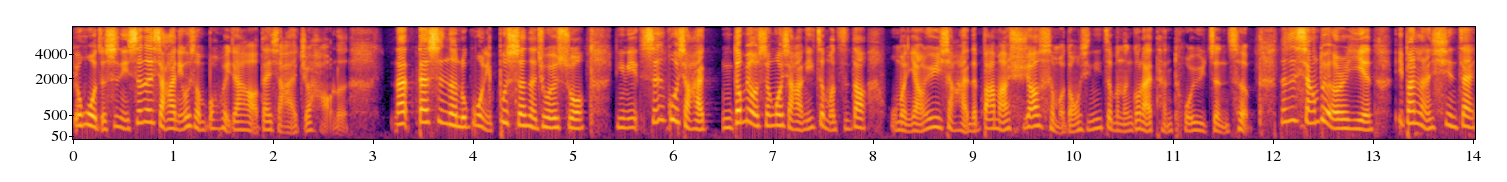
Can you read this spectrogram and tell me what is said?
又或者是你生了小孩，你为什么不回家好好带小孩就好了？那但是呢，如果你不生的，就会说你你生过小孩，你都没有生过小孩，你怎么知道我们养育小孩的爸妈需要什么东西？你怎么能够来谈托育政策？但是相对而言，一般男性在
